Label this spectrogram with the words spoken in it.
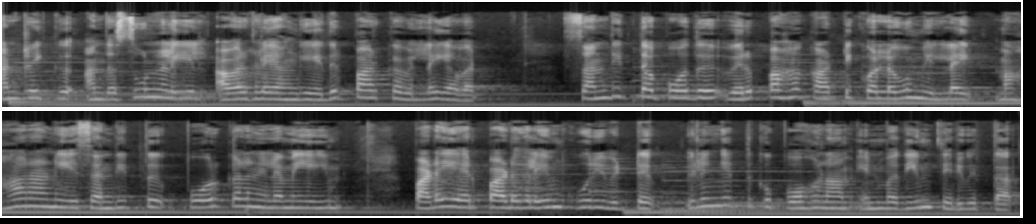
அன்றைக்கு அந்த சூழ்நிலையில் அவர்களை அங்கே எதிர்பார்க்கவில்லை அவர். சந்தித்த போது வெறுப்பாக காட்டிக்கொள்ளவும் இல்லை. மகாராணியை சந்தித்து போர்க்கள நிலைமையையும் படை ஏற்பாடுகளையும் கூறிவிட்டு விலிங்கத்துக்கு போகலாம் என்பதையும் தெரிவித்தார்.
